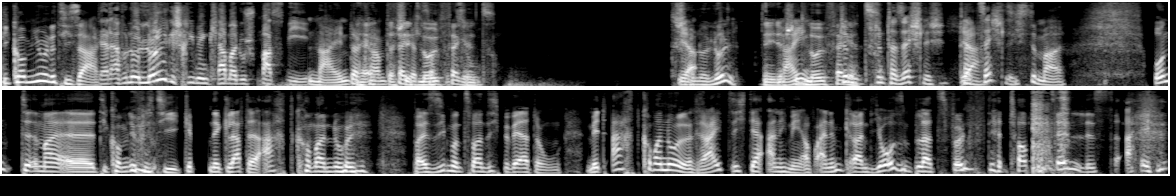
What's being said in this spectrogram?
Die Community sagt, Der hat einfach nur Lull geschrieben in Klammern, du Spasti. nein, da Hä? kam da steht Lull. Faggots. Das ist Ja. nur Lull. Nee, da Nein. steht Lull Stimmt, Faggots. stimmt tatsächlich. Ja, Tatsächlich. siehst du mal. Und äh, mal, äh, die Community gibt eine glatte 8,0 bei 27 Bewertungen. Mit 8,0 reiht sich der Anime auf einem grandiosen Platz 5 der Top 10 Liste ein.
